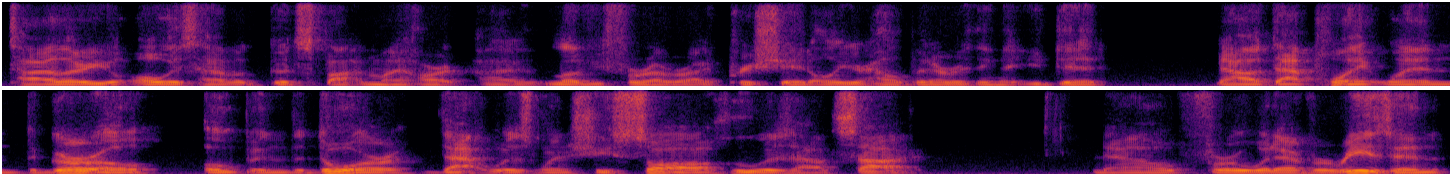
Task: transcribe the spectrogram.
Tyler, you always have a good spot in my heart. I love you forever. I appreciate all your help and everything that you did. Now, at that point, when the girl opened the door, that was when she saw who was outside. Now, for whatever reason,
